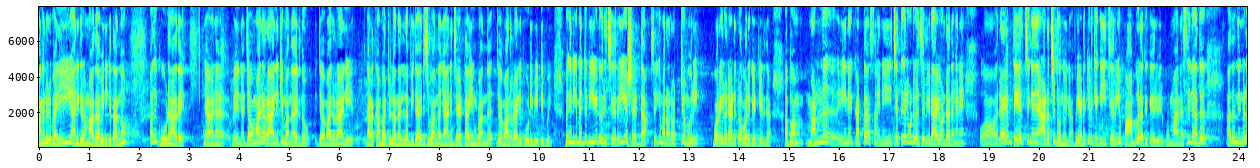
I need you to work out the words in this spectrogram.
അങ്ങനെ ഒരു വലിയ അനുഗ്രഹം മാതാവ് എനിക്ക് തന്നു. അത് കൂടാതെ ഞാൻ പിന്നെ ജവമാല റാലിക്കും വന്നായിരുന്നു. ജവമാല റാലി നടക്കാൻ പറ്റില്ല എന്നെല്ലാം വിചാരിച്ച് വന്ന ഞാനും ചേട്ടായും വന്ന് ജവമാല റാലി കൂടി വീട്ടിൽ പോയി. അപ്പോൾ എനിക്ക് എന്റെ വീട് ഒരു ചെറിയ ഷെഡാണ് ശരിക്കും പറഞ്ഞാൽ ഒരൊറ്റ മുറി. പുറകിൽ ഒരു അടുക്കള പോലെ കെട്ടിയെടുത്ത്. അപ്പം മണ്ണ് ഇങ്ങനെ കട്ട ഈ ചെത്തുകൾ കൊണ്ട് വെച്ച വീടായതുകൊണ്ട് അതങ്ങനെ രയം തേച്ച് ഇങ്ങനെ അടച്ചിട്ടൊന്നുമില്ല. അപ്പോൾ ഇടയ്ക്കിടയ്ക്കൊക്കെ ഈ ചെറിയ പാമ്പുകളൊക്കെ കയറി വരും. അപ്പം മനസ്സിൽ അത് അത് നിങ്ങൾ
